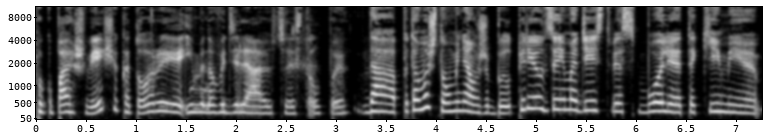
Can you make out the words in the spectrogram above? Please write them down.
покупаешь вещи, которые именно выделяются из толпы. Да, потому что у меня уже был период взаимодействия с более такими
